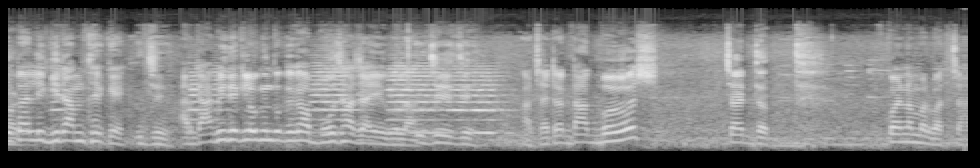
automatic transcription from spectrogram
টোটালি গ্রাম থেকে? জি। আর গাভি দেখলেও কিন্তু বোঝা যায় এগুলা। জি জি। আচ্ছা এটার দাঁত বয়স? চার দাঁত। কয় নাম্বার বাচ্চা?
